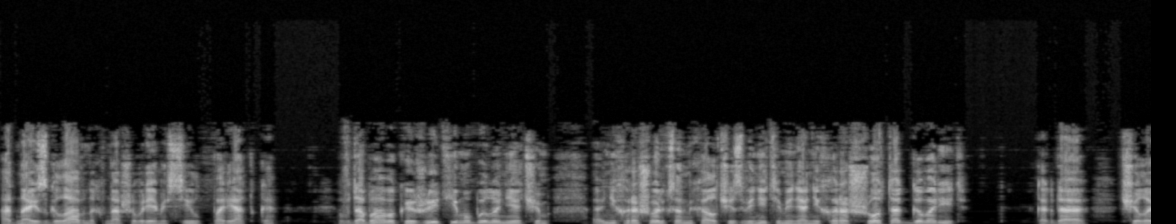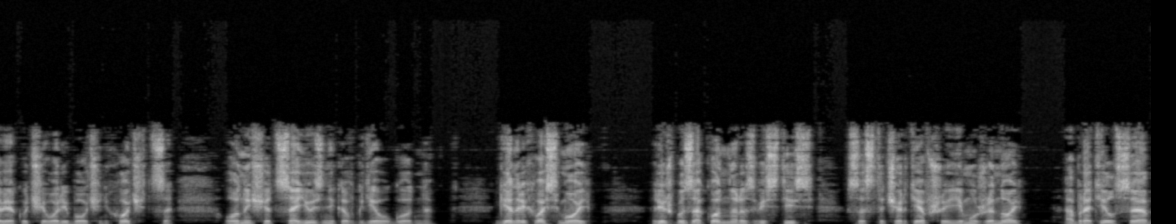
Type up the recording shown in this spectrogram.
одна из главных в наше время сил порядка. Вдобавок и жить ему было нечем. Нехорошо, Александр Михайлович, извините меня, нехорошо так говорить. Когда человеку чего-либо очень хочется, он ищет союзников где угодно. Генрих VIII, лишь бы законно развестись со сточертевшей ему женой, обратился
